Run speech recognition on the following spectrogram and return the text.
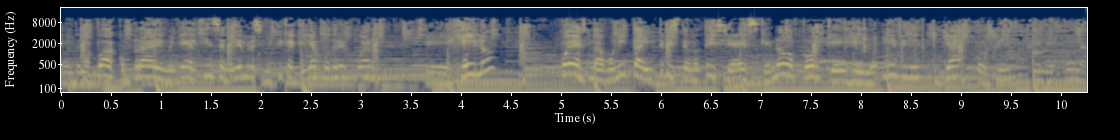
donde la pueda comprar y me llega el 15 de noviembre, significa que ya podré jugar eh, Halo. Pues la bonita y triste noticia es que no, porque Halo Infinite ya por fin tiene una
